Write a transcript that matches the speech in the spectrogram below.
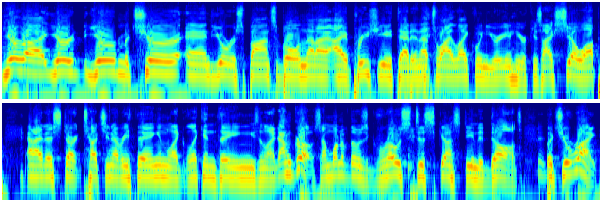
You're uh, you're you're mature and you're responsible, and that I, I appreciate that, and that's why I like when you're in here because I show up and I just start touching everything and like licking things and like I'm gross. I'm one of those gross, disgusting adults. But you're right.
